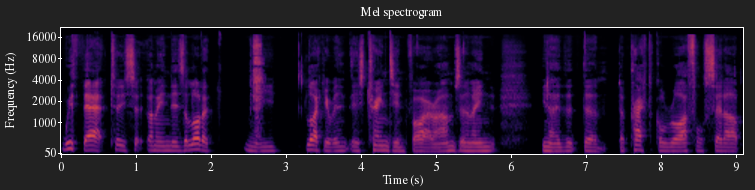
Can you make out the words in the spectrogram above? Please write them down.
with that too, so, I mean, there's a lot of you know, you like everything. There's trends in firearms, and I mean, you know the, the the practical rifle setup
